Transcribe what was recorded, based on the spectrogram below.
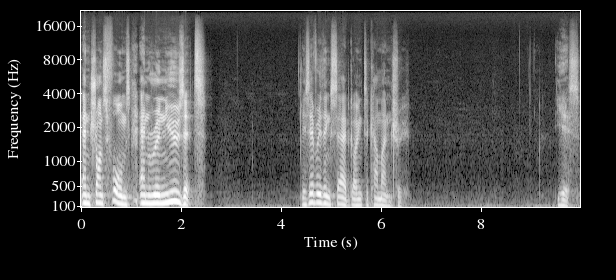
and transforms and renews it. Is everything sad going to come untrue? Yes.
